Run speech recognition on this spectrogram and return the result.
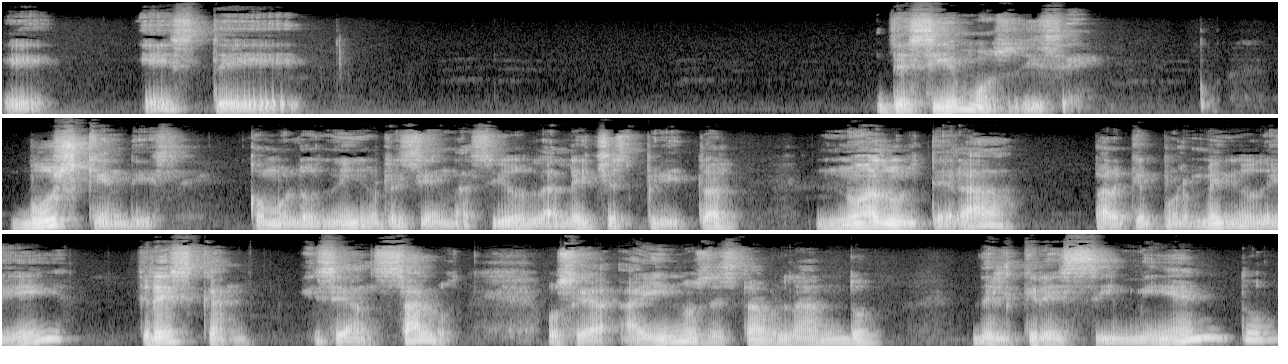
eh, este, Decimos, dice, busquen, dice, como los niños recién nacidos, la leche espiritual no adulterada, para que por medio de ella crezcan y sean salvos. O sea, ahí nos está hablando del crecimiento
